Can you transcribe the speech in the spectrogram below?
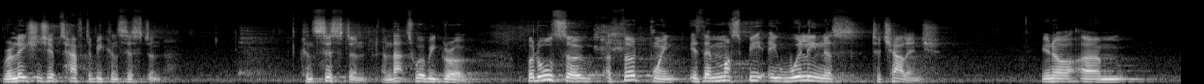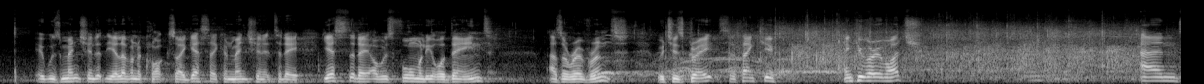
Relationships have to be consistent. Consistent, and that's where we grow. But also, a third point is there must be a willingness to challenge. You know, um, it was mentioned at the 11 o'clock, so I guess I can mention it today. Yesterday, I was formally ordained as a reverend, which is great, so thank you. Thank you very much. And,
